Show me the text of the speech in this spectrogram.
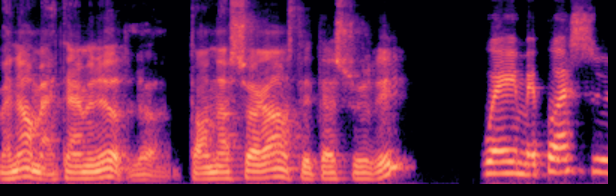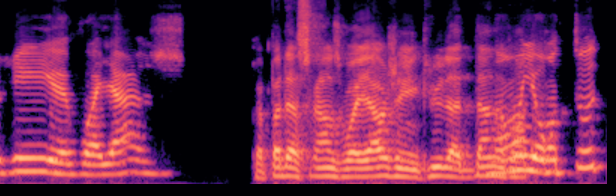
Mais non, mais attends une minute. Là. Ton assurance, tu es assuré? Oui, mais pas assuré euh, voyage. Tu n'as pas d'assurance voyage inclus là-dedans? Non, ils ont toutes,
